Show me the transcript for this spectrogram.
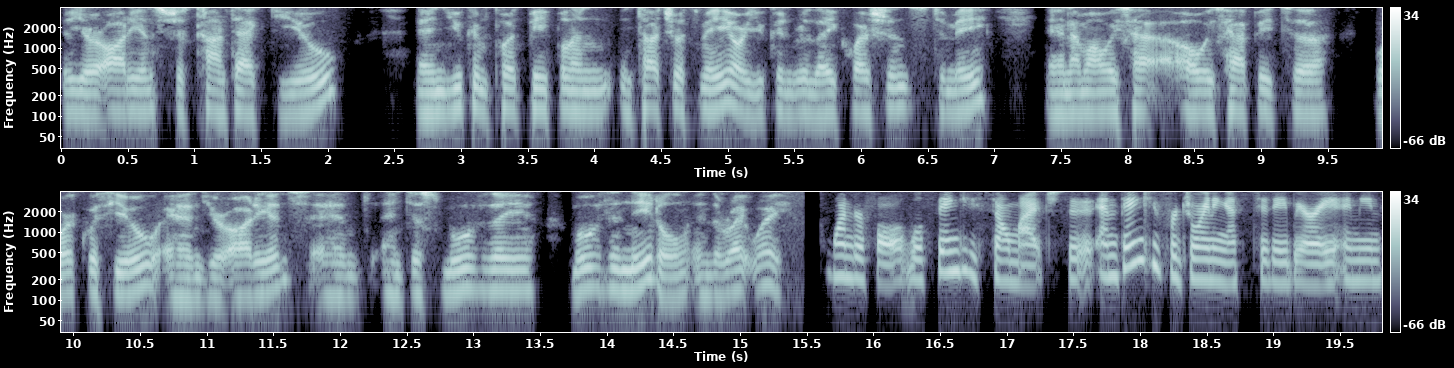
your audience should contact you, and you can put people in, in touch with me, or you can relay questions to me and I'm always ha- always happy to work with you and your audience and and just move the move the needle in the right way. Wonderful. Well, thank you so much. And thank you for joining us today, Barry. I mean,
